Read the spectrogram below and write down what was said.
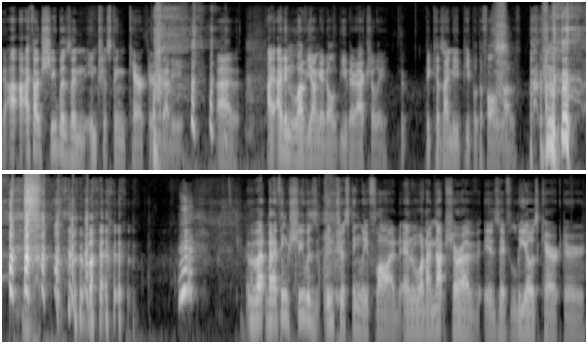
I, I thought she was an interesting character study. uh, I, I didn't love young adult either, actually, because I need people to fall in love. but, but but I think she was interestingly flawed, and what I'm not sure of is if Leo's character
